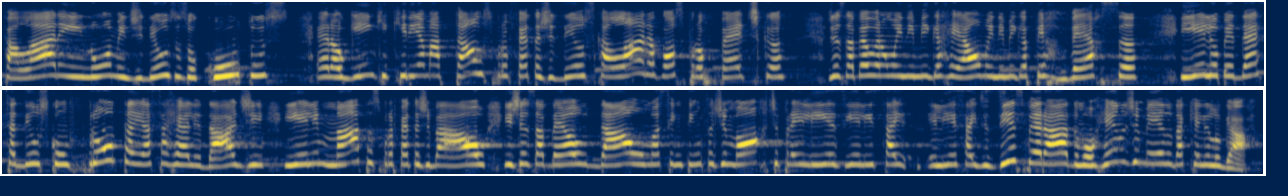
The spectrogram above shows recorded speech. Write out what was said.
falarem em nome de deuses ocultos. Era alguém que queria matar os profetas de Deus, calar a voz profética. Jezabel era uma inimiga real, uma inimiga perversa. E ele obedece a Deus, confronta essa realidade. E ele mata os profetas de Baal. E Jezabel dá uma sentença de morte para Elias. E ele sai, Elias sai desesperado, morrendo de medo daquele lugar.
